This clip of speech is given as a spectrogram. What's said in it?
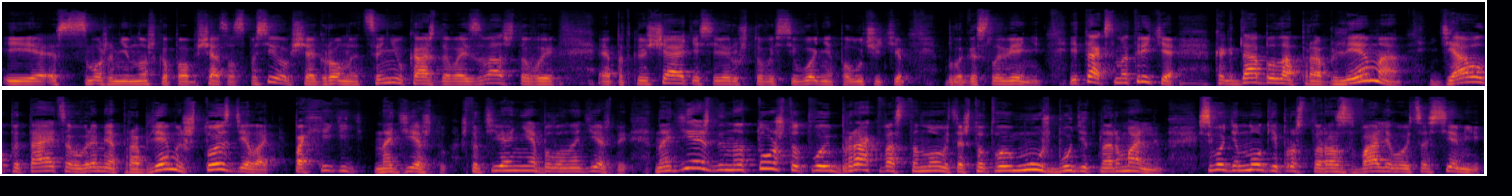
и сможем немножко пообщаться. Спасибо вообще огромное. Ценю каждого из вас, что вы э, подключаетесь. Я верю, что вы сегодня получите благословение. Итак, смотрите, когда была проблема, дьявол пытается во время проблемы что сделать? Похитить надежду, чтобы у тебя не было надежды. Надежды на то, что твой брак восстановится, что твой муж будет нормальным. Сегодня многие просто разваливаются семьи.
